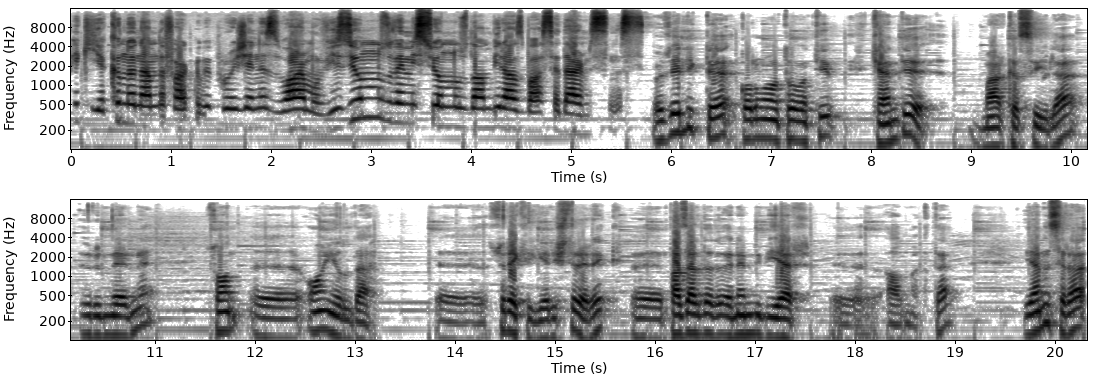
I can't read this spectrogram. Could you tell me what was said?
Peki yakın dönemde farklı bir projeniz var mı? Vizyonunuz ve misyonunuzdan biraz bahseder misiniz? Özellikle Koluman Otomotiv kendi markasıyla ürünlerini son e, 10 yılda e, sürekli geliştirerek e, pazarda da önemli bir yer e, almakta. Yanı sıra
